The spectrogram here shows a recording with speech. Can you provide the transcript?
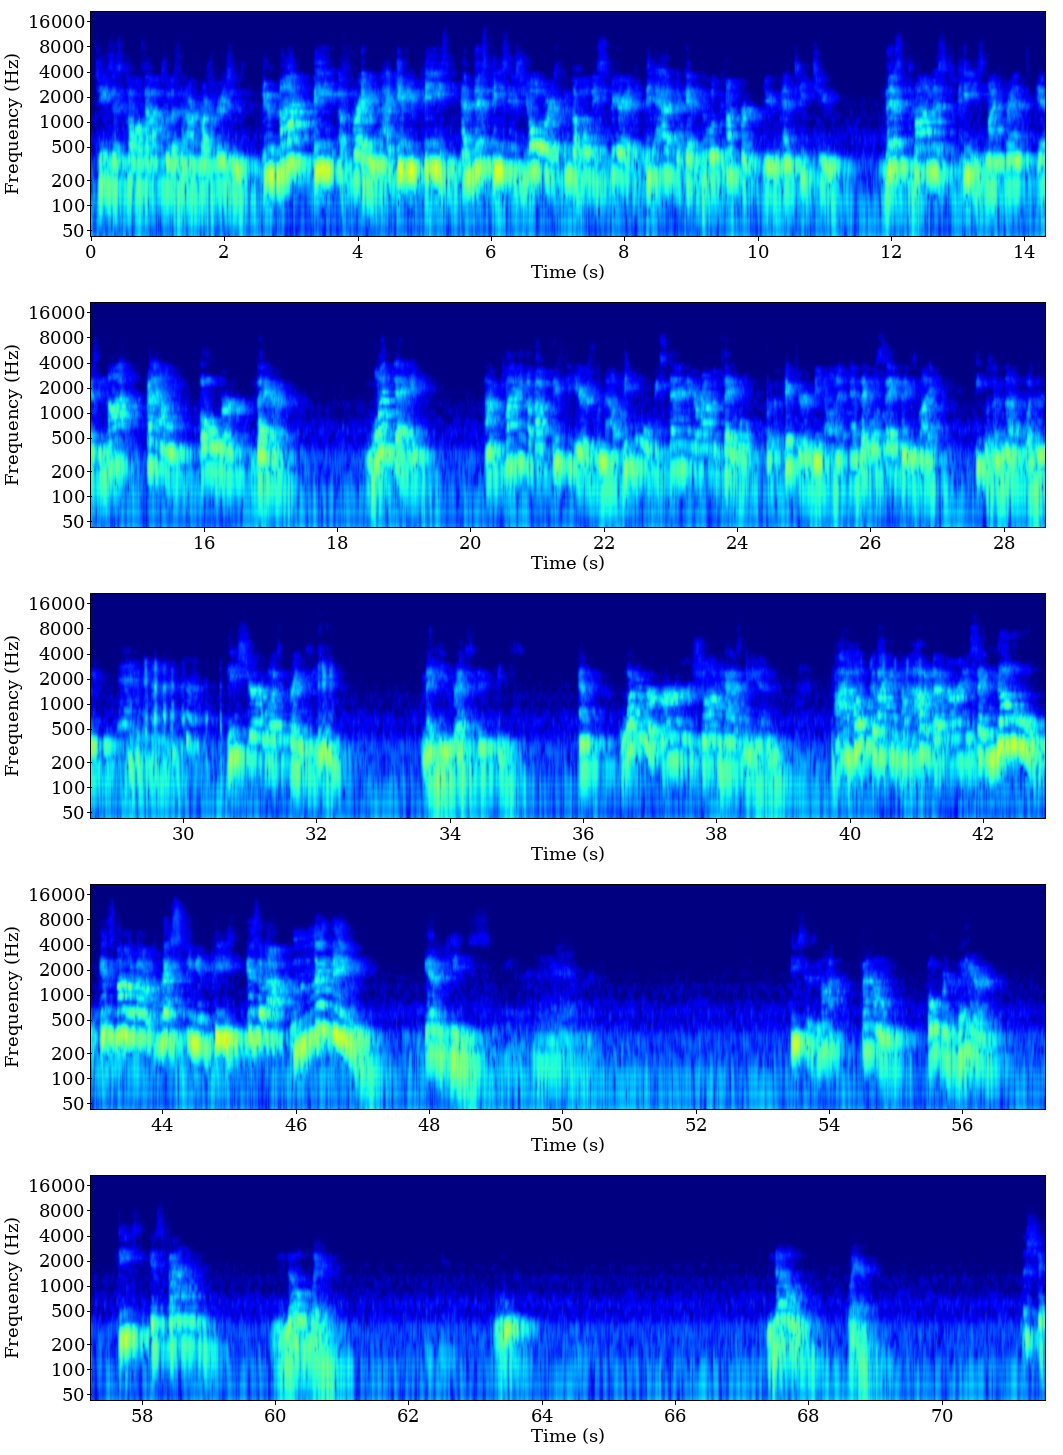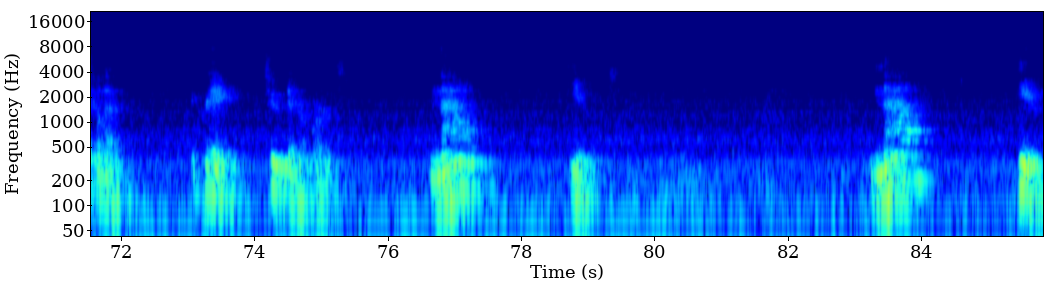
Jesus calls out to us in our frustrations do not be afraid. I give you peace, and this peace is yours through the Holy Spirit, the advocate who will comfort you and teach you. This promised peace, my friends, is not found over there. One day, I'm planning about 50 years from now, people will be standing around a table with a picture of me on it, and they will say things like, he was a nut, wasn't he? he sure was crazy. May he rest in peace. And whatever urn Sean has me in, I hope that I can come out of that urn and say, no, it's not about resting in peace. It's about living in peace. Peace is not found over there Peace is found nowhere. Ooh. Nowhere. Let's shift the letter and create two different words. Now, here. Now, here.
